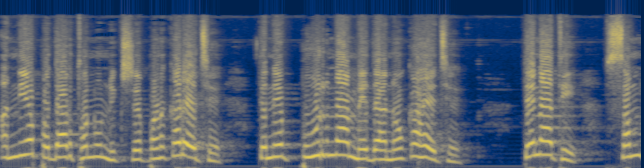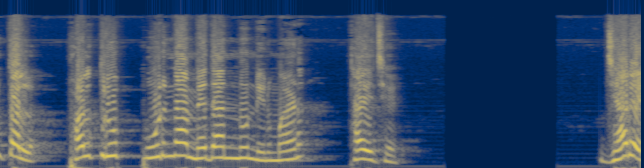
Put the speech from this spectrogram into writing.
અન્ય પદાર્થોનું નિક્ષેપણ કરે છે. તેને પૂરના મેદાનો કહે છે. તેનાથી સમતલ ફળદ્રુપ પૂરના મેદાનનું નિર્માણ થાય છે. જ્યારે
